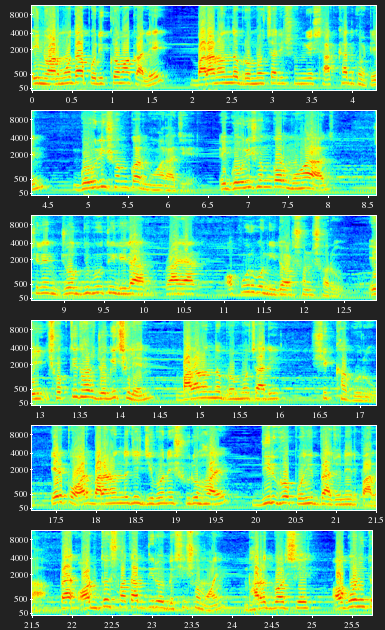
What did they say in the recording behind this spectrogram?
এই নর্মদা পরিক্রমাকালে বালানন্দ ব্রহ্মচারীর সঙ্গে সাক্ষাৎ ঘটেন গৌরীশঙ্কর মহারাজের এই গৌরীশঙ্কর মহারাজ ছিলেন যোগ বিভূতি লীলার প্রায় এক অপূর্ব নিদর্শন স্বরূপ এই শক্তিধর যোগী ছিলেন বালানন্দ ব্রহ্মচারীর শিক্ষাগুরু। এরপর বালানন্দজির জীবনে শুরু হয় দীর্ঘ পরিব্রাজনের পালা। প্রায় অর্ধ শতাব্দীরও বেশি সময় ভারতবর্ষের অগণিত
